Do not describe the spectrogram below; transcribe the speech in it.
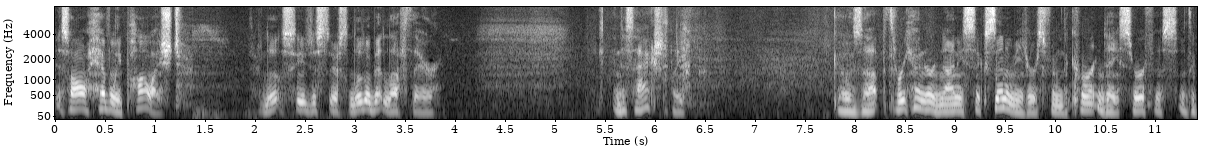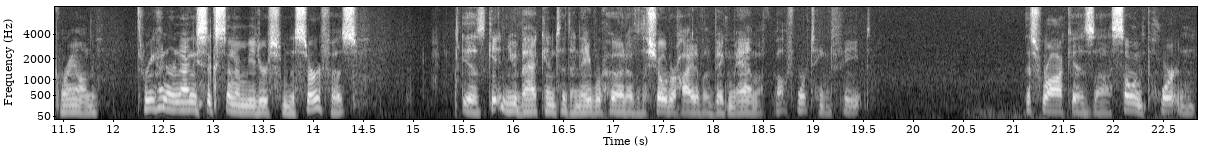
It's all heavily polished. Little, see, just there's a little bit left there. And this actually goes up 396 centimeters from the current day surface of the ground. 396 centimeters from the surface is getting you back into the neighborhood of the shoulder height of a big mammoth, about 14 feet. This rock is uh, so important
